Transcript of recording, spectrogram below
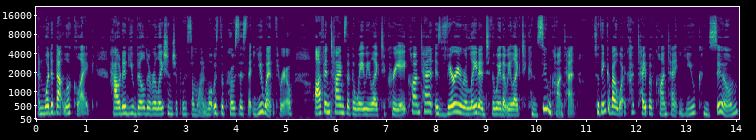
And what did that look like? How did you build a relationship with someone? What was the process that you went through? Oftentimes that the way we like to create content is very related to the way that we like to consume content. So think about what type of content you consume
